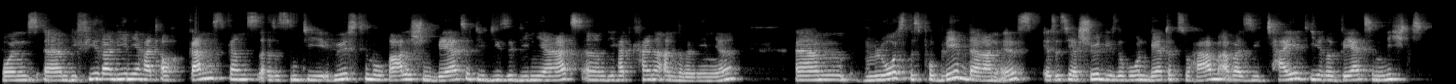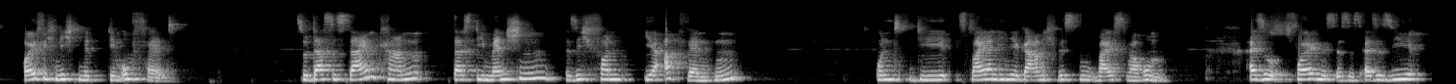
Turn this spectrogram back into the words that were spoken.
Und ähm, die Viererlinie hat auch ganz, ganz, also es sind die höchsten moralischen Werte, die diese Linie hat. Ähm, die hat keine andere Linie. Ähm, bloß das Problem daran ist, es ist ja schön, diese hohen Werte zu haben, aber sie teilt ihre Werte nicht, häufig nicht mit dem Umfeld. Sodass es sein kann, dass die Menschen sich von ihr abwenden und die Zweierlinie gar nicht wissen, weiß warum. Also folgendes ist es. Also sie,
